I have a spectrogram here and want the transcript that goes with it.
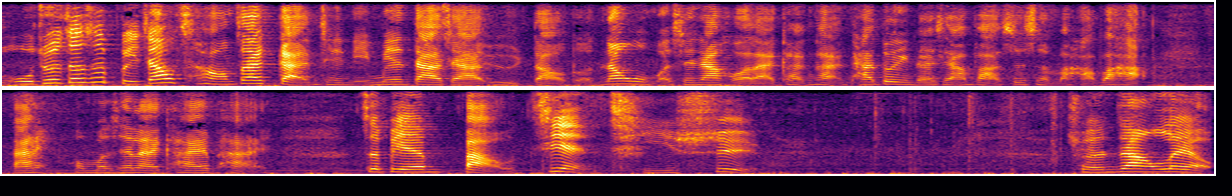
我觉得这是比较常在感情里面大家遇到的。那我们现在回来看看他对你的想法是什么，好不好？来，我们先来开牌，这边宝剑骑士、权杖六、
